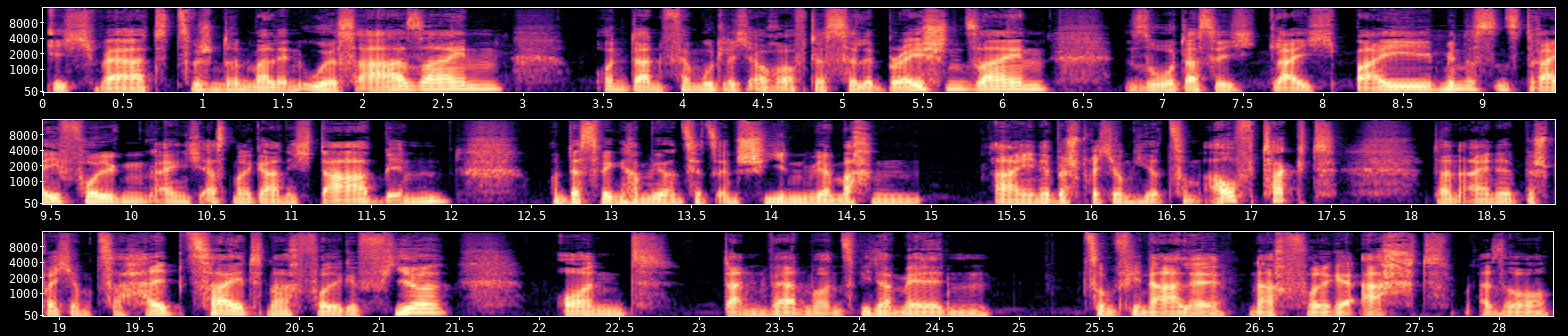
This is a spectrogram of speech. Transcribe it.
ich werde zwischendrin mal in USA sein und dann vermutlich auch auf der Celebration sein, so dass ich gleich bei mindestens drei Folgen eigentlich erstmal gar nicht da bin. Und deswegen haben wir uns jetzt entschieden, wir machen eine Besprechung hier zum Auftakt, dann eine Besprechung zur Halbzeit nach Folge 4 und dann werden wir uns wieder melden zum Finale nach Folge 8. Also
